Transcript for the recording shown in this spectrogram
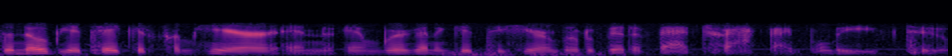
Zenobia take it from here, and, and we're going to get to hear a little bit of that track, I believe, too.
